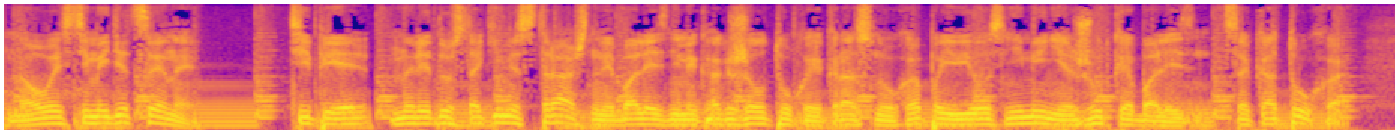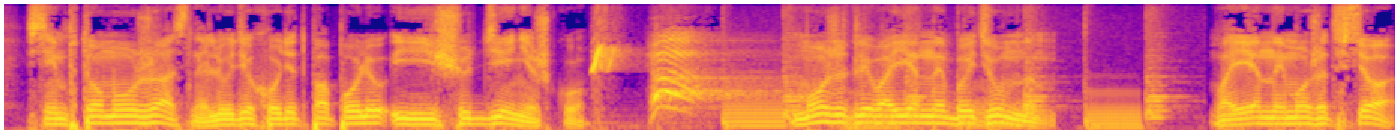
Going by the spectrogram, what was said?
Новости медицины. Теперь, наряду с такими страшными болезнями, как желтуха и краснуха, появилась не менее жуткая болезнь – цокотуха. Симптомы ужасны, люди ходят по полю и ищут денежку. Может ли военный быть умным? Военный может все.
